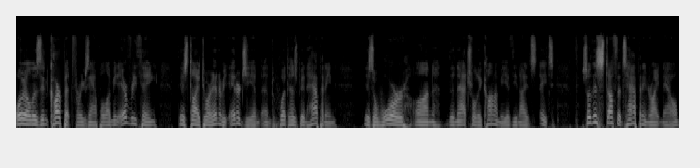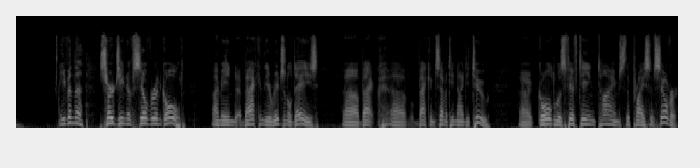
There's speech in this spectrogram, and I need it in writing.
Oil is in carpet, for example. I mean, everything is tied to our energy, and, and what has been happening is a war on the natural economy of the United States. So, this stuff that's happening right now, even the surging of silver and gold, I mean, back in the original days, uh, back uh, back in 1792, uh, gold was 15 times the price of silver,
